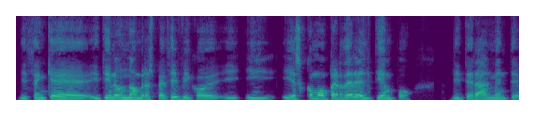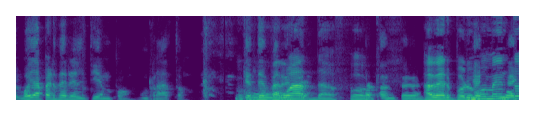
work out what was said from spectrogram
Dicen que, y tiene un nombre específico, y es como perder el tiempo literalmente, voy a perder el tiempo un rato. ¿Qué te parece? What the fuck? A ver, por un momento.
